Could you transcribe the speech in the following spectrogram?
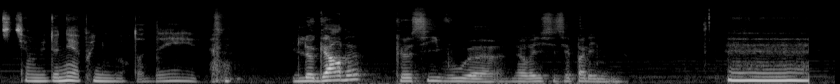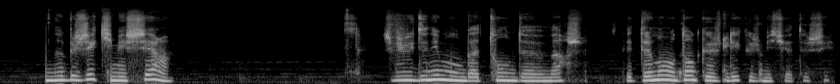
si on lui donnait, après nous le redonner. Il le garde que si vous euh, ne réussissez pas l'énigme. Hmm, Un objet qui m'est cher. Je vais lui donner mon bâton de marche. Ça fait tellement longtemps que je l'ai que je m'y suis attachée.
